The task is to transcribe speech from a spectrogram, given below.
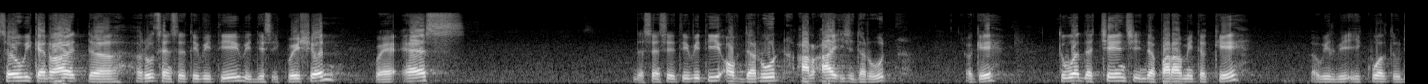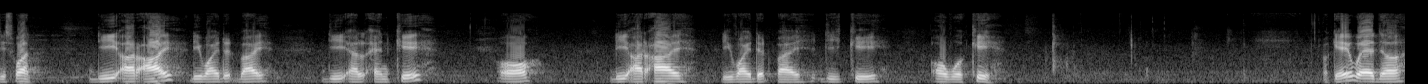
So we can write the root sensitivity with this equation where S, the sensitivity of the root, Ri is the root, okay, toward the change in the parameter K uh, will be equal to this one, dri divided by dln K or dri divided by dk over K. Okay, where the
